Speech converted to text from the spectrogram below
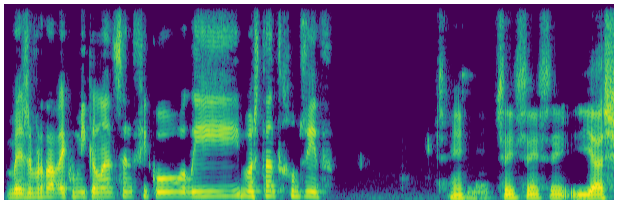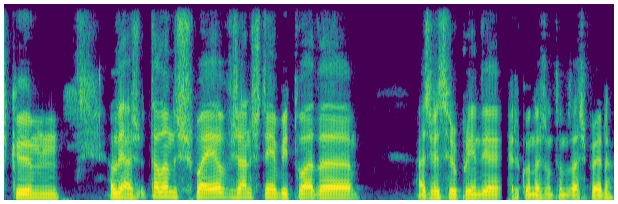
Mas a verdade é que o Mika Lanson ficou ali bastante reduzido. Sim, sim, sim, sim. E acho que, hum, aliás, o Talan Shbaev já nos tem habituado a às vezes surpreender quando nós não estamos à espera.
